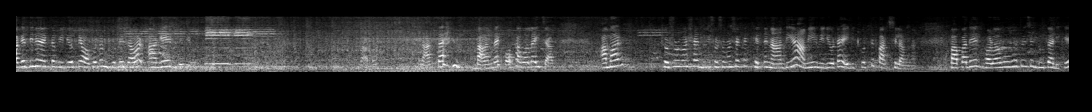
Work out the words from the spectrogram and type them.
আগের দিনের একটা ভিডিওতে অঘটন ঘটে যাওয়ার আগের ভিডিও বাবা রাস্তায় বারান্দায় কথা বলাই চাপ। আমার শ্বশুরমশাই দুই শ্বশুরমশাইকে খেতে না দিয়ে আমি এই ভিডিওটা এডিট করতে পারছিলাম না। পাপাদের ঘরোয়া বৌভাত হয়েছে দু তারিখে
